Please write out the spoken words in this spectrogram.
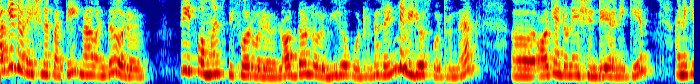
ஆர்கன் டொனேஷனை பற்றி நான் வந்து ஒரு த்ரீ ஃபோர் மந்த்ஸ் பிஃபோர் ஒரு லாக்டவுனில் ஒரு வீடியோ போட்டிருந்தேன். ரெண்டு வீடியோஸ் போட்டிருந்தேன். ஆர்கன் டொனேஷன் டே அன்னைக்கு. அன்னைக்கு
